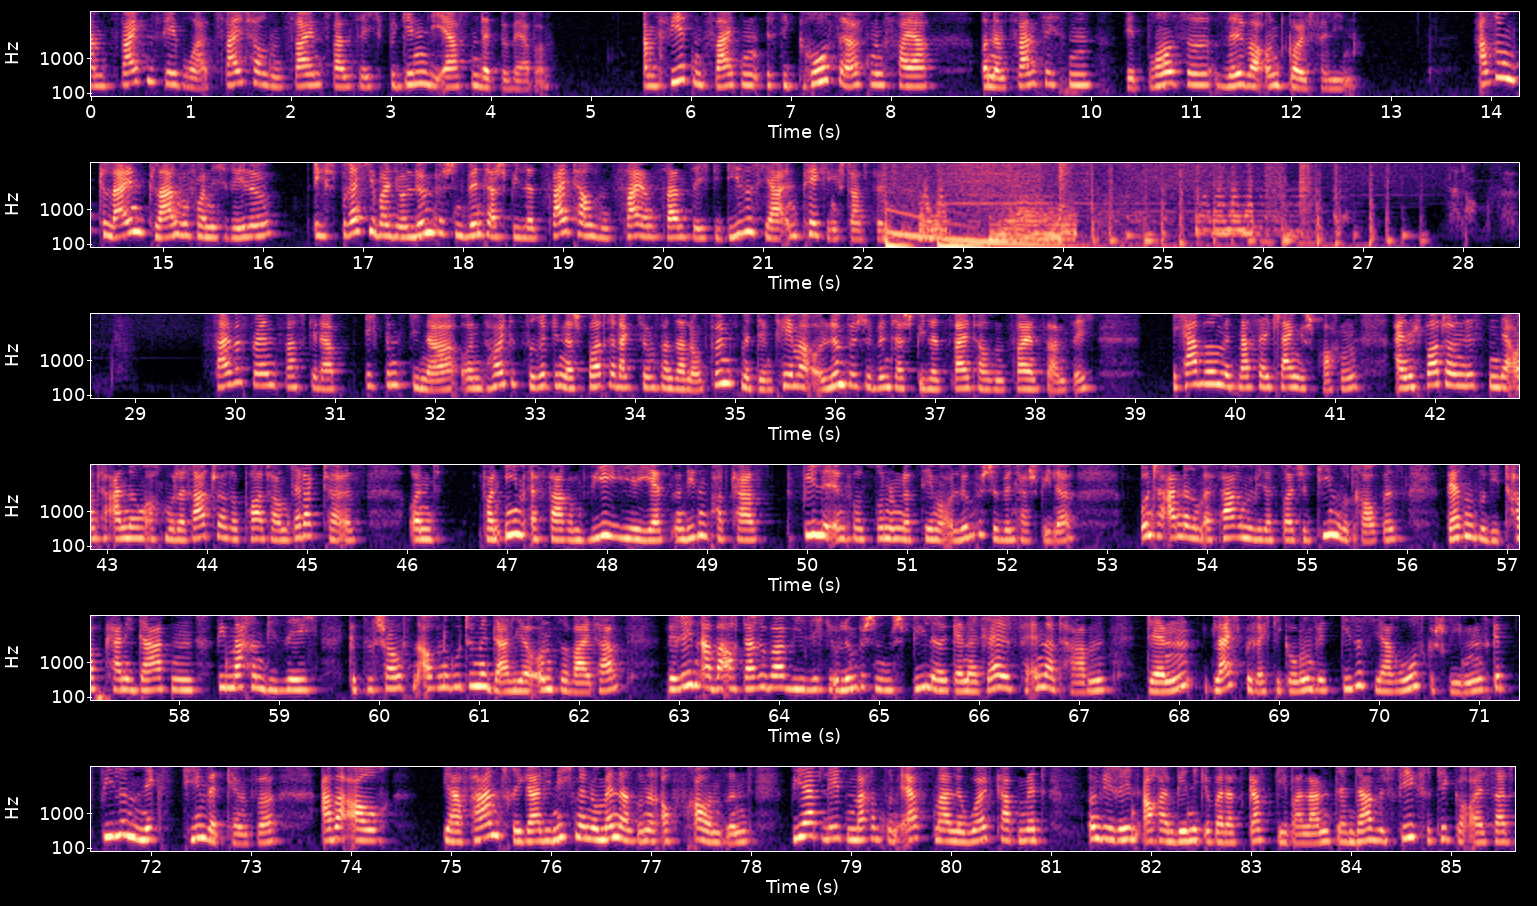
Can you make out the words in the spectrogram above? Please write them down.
Am 2. Februar 2022 beginnen die ersten Wettbewerbe. Am 4.2. ist die große Eröffnungsfeier und am 20. wird Bronze, Silber und Gold verliehen. Hast du einen kleinen Plan, wovon ich rede? Ich spreche über die Olympischen Winterspiele 2022, die dieses Jahr in Peking stattfinden. Cyber Friends, was geht ab? Ich bin's Dina und heute zurück in der Sportredaktion von Salon 5 mit dem Thema Olympische Winterspiele 2022. Ich habe mit Marcel Klein gesprochen, einem Sportjournalisten, der unter anderem auch Moderator, Reporter und Redakteur ist. Und von ihm erfahren wir hier jetzt in diesem Podcast viele Infos rund um das Thema Olympische Winterspiele. Unter anderem erfahren wir, wie das deutsche Team so drauf ist, wer sind so die Top-Kandidaten, wie machen die sich, gibt es Chancen auf eine gute Medaille und so weiter. Wir reden aber auch darüber, wie sich die Olympischen Spiele generell verändert haben, denn Gleichberechtigung wird dieses Jahr großgeschrieben. Es gibt viele Mixed-Team-Wettkämpfe, aber auch ja, Fahnenträger, die nicht mehr nur Männer, sondern auch Frauen sind. Biathleten machen zum ersten Mal im World Cup mit und wir reden auch ein wenig über das Gastgeberland, denn da wird viel Kritik geäußert.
